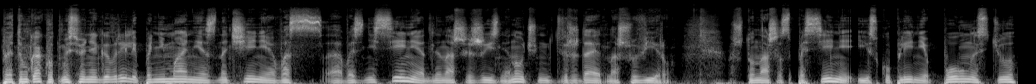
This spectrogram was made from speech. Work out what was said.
Поэтому, как вот мы сегодня говорили, понимание значения воз, э, вознесения для нашей жизни, оно очень утверждает нашу веру, что наше спасение и искупление полностью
